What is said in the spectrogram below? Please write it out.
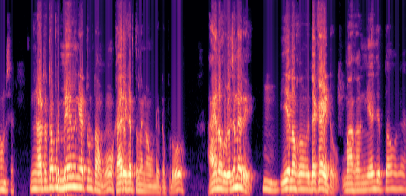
అవును సార్. ఇంక అట్టేటప్పుడు మేము ఇంక ఎట్టుంటాము? కార్యకర్తలంగా ఉండేటప్పుడు. ఆయన ఒక విజనరీ. ఈయన ఒక డెకాయిట్. మాకు ఇంకేం చెప్తాము ఇంకా?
